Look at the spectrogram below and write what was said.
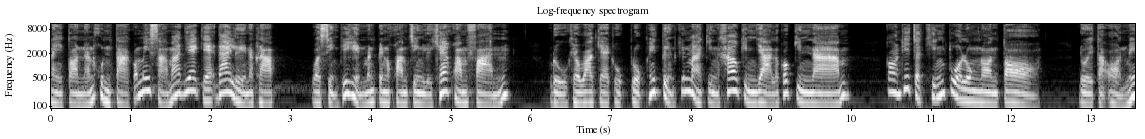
ในตอนนั้นคุณตาก็ไม่สามารถแยกแยะได้เลยนะครับ ว่าสิ่งที่เห็นมันเป็นความจริงหรือแค่ความฝัน รู้แค่ว่าแกถูกปลุกให้ตื่นขึ้นมากินข้าวกินยาแล้วก็กินน้ำก่อนที่จะทิ้งตัวลงนอนต่อ โดยตาอ่อนไม่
